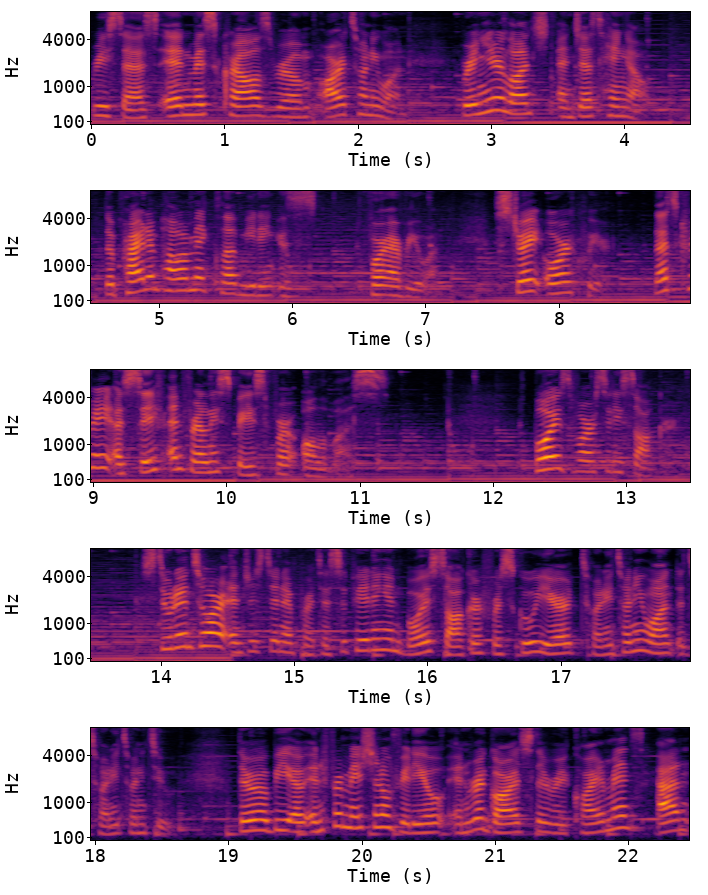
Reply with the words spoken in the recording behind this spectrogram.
recess in Miss Krau's room R21. Bring your lunch and just hang out. The Pride Empowerment Club meeting is for everyone, straight or queer. Let's create a safe and friendly space for all of us. Boys Varsity Soccer. Students who are interested in participating in boys soccer for school year 2021 to 2022. There will be an informational video in regards to the requirements and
